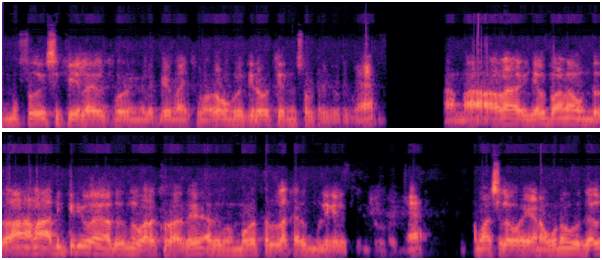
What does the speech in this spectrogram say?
முப்பது வயசு கீழே இருக்கிறவங்களுக்கு மேக்சிமம் வரும். உங்களுக்கு இருபத்தி சொல்லிருக்கிறீங்க. ஆமாம் ஆமா. அதெல்லாம் இயல்பான ஒன்று தான் ஆனால் அடிக்கடி அது வந்து வரக்கூடாது. அது முகத்தெல்லாம் கரும்புள்ளிகளுக்குன்னு சொல்றீங்க. ஆமா சில வகையான உணவுகள்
